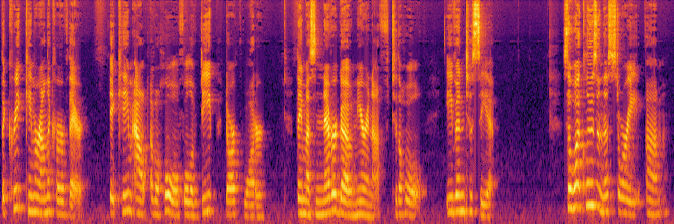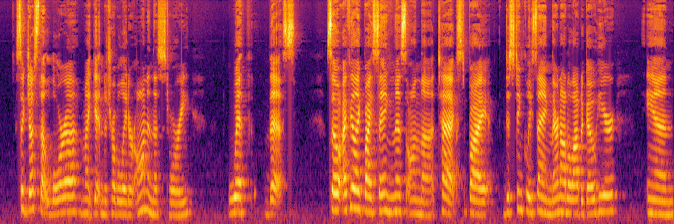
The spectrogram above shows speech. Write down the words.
The creek came around the curve there. It came out of a hole full of deep, dark water. They must never go near enough to the hole, even to see it. So, what clues in this story um, suggest that Laura might get into trouble later on in this story with this? So, I feel like by saying this on the text, by distinctly saying they're not allowed to go here, and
